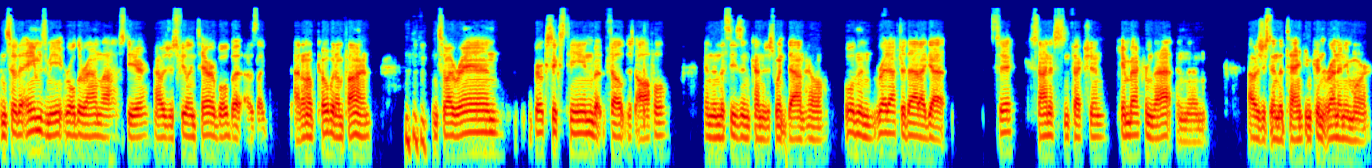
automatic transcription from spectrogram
And so the Ames meet rolled around last year. I was just feeling terrible, but I was like, I don't have COVID, I'm fine. and so I ran, broke 16, but felt just awful. And then the season kind of just went downhill. Well, then right after that, I got sick, sinus infection, came back from that, and then I was just in the tank and couldn't run anymore.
